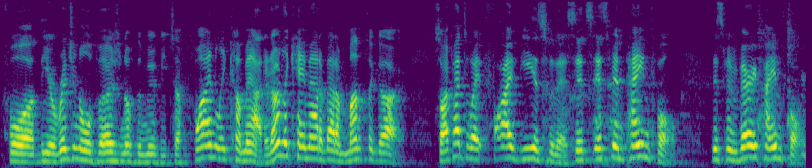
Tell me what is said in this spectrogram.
for the original version of the movie to finally come out. It only came out about a month ago. So I've had to wait five years for this. It's, it's been painful. It's been very painful.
